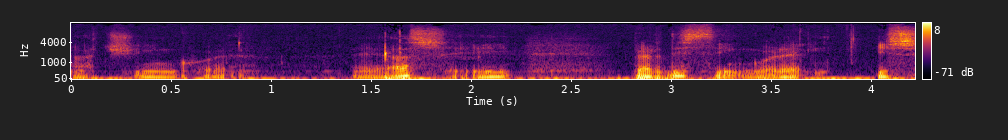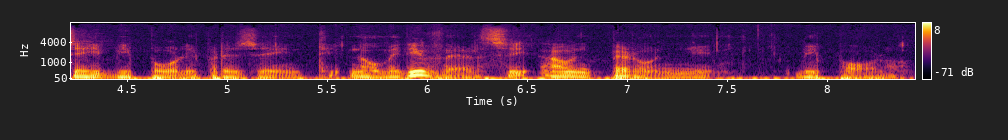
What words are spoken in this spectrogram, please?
A5 e A6 per distinguere i sei bipoli presenti, nomi diversi per ogni bipolo.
